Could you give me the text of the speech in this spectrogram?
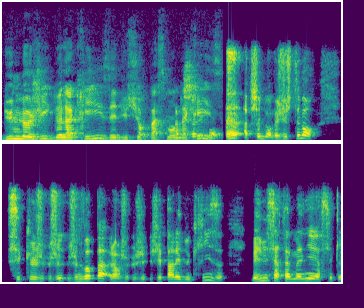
d'une logique de la crise et du surpassement de la crise. Absolument, mais justement, c'est que je, je, ne vois pas. Alors, j'ai parlé de crise, mais d'une certaine manière, c'est que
